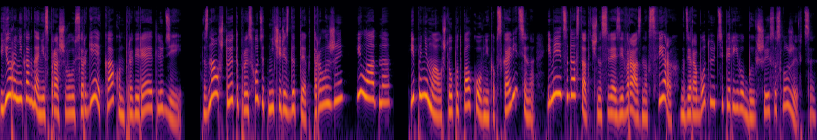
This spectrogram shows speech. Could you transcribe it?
Юра никогда не спрашивал у Сергея, как он проверяет людей. Знал, что это происходит не через детектор лжи, и ладно. И понимал, что у подполковника Псковитина имеется достаточно связей в разных сферах, где работают теперь его бывшие сослуживцы.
